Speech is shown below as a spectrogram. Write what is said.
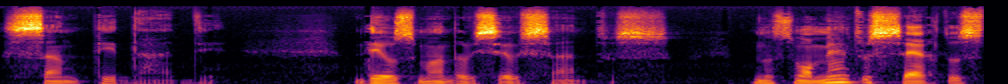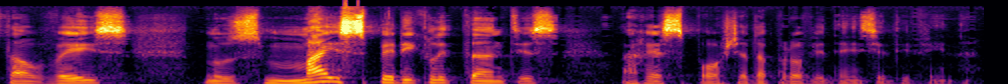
santidade. Deus manda os seus santos. Nos momentos certos, talvez nos mais periclitantes, a resposta da providência divina.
